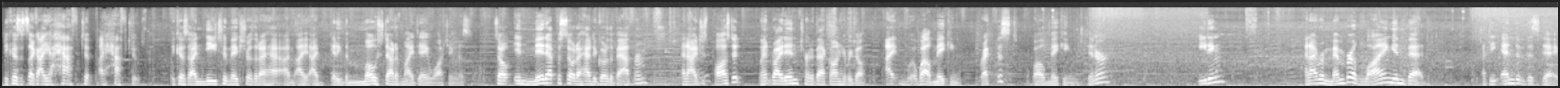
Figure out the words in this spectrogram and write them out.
because it's like I have to. I have to. because I need to make sure that I have I'm, I, I'm getting the most out of my day watching this. So in mid episode, I had to go to the bathroom, and I just paused it, went right in, turned it back on. Here we go. I while making breakfast, while making dinner, eating, and I remember lying in bed at the end of this day.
